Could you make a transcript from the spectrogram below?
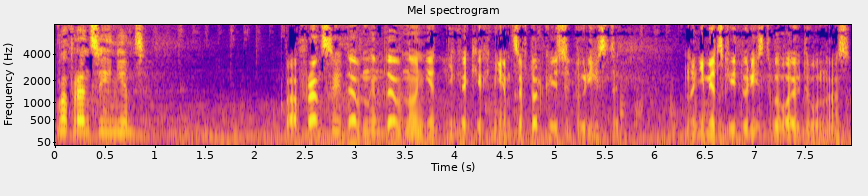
«Во Франции немцы». «Во Франции давным-давно нет никаких немцев, только если туристы. Но немецкие туристы бывают и у нас».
